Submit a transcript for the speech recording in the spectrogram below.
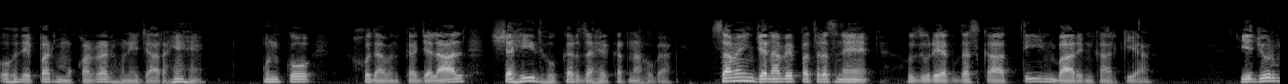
عہدے پر مقرر ہونے جا رہے ہیں، ان کو خداوند کا جلال شہید ہو کر ظاہر کرنا ہوگا۔ سمعین جناب پترس نے حضور اقدس کا تین بار انکار کیا۔ یہ جرم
